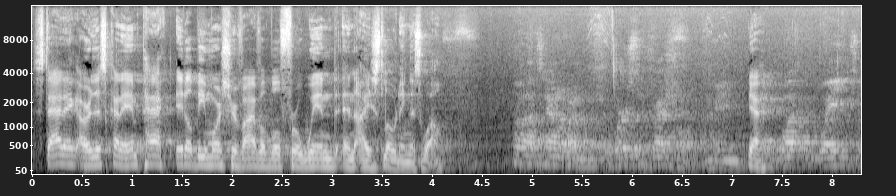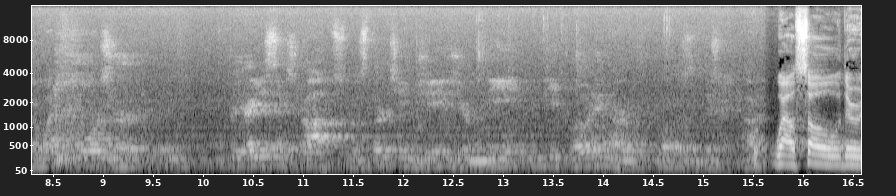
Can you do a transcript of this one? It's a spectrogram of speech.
static or this kind of impact, it'll be more survivable for wind and ice loading as well. Well, that's kind of where's the threshold? I mean, yeah. what weight or what force or for your 86 drops was 13 G's your mean peak loading, or what was the Well, so there,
